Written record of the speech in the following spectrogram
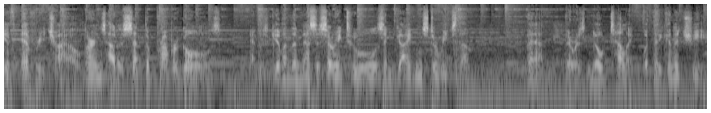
If every child learns how to set the proper goals and is given the necessary tools and guidance to reach them, then there is no telling what they can achieve.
